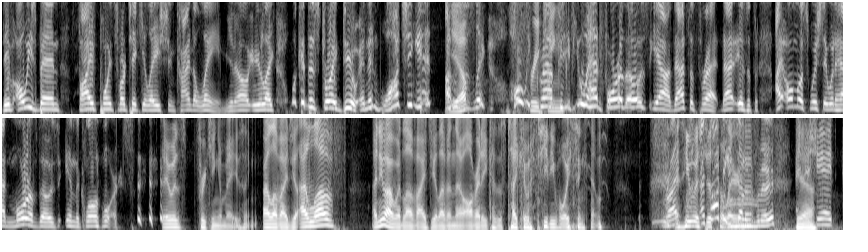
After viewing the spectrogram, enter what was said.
they've always been five points of articulation, kind of lame. You know, you're like, what could this droid do? And then watching it, I Yep. was just like, holy crap! If you had four of those, yeah, that's a threat. That is a threat. I almost wish they would have had more of those in the Clone Wars. It was freaking amazing. I love IG. I love. I knew I would love IG Eleven though already because it's Taika Waititi voicing him. right? And he was I, just I thought these hilarious. sounded familiar. Yeah. Initiate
